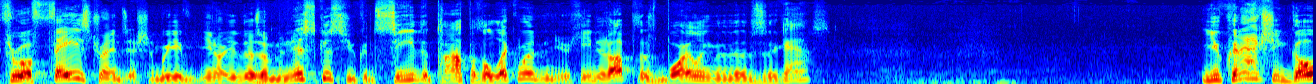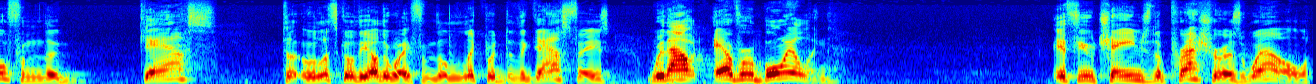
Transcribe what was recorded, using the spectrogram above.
through a phase transition where you, know, there's a meniscus, you can see the top of the liquid and you heat it up, there's boiling and there's the gas. You can actually go from the gas to, well, let's go the other way, from the liquid to the gas phase without ever boiling if you change the pressure as well,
